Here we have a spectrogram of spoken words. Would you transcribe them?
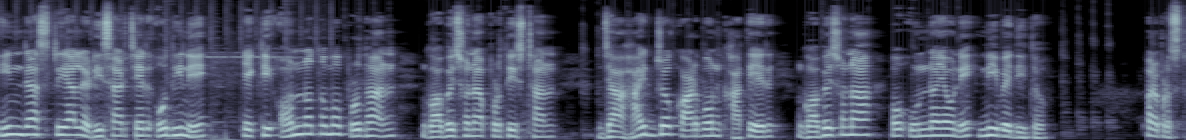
industrial রিসার্চের অধীনে একটি অন্যতম প্রধান গবেষণা প্রতিষ্ঠান, যা হাইড্রোকার্বন খাতের গবেষণা ও উন্নয়নে নিবেদিত। প্রশ্ন,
